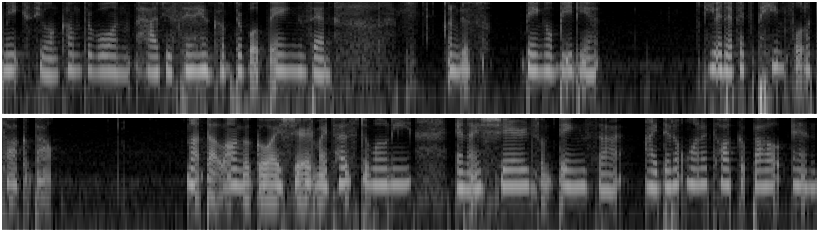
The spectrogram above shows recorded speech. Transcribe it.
makes you uncomfortable and has you say uncomfortable things. And I'm just being obedient, even if it's painful to talk about. Not that long ago, I shared my testimony and I shared some things that I didn't want to talk about. And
